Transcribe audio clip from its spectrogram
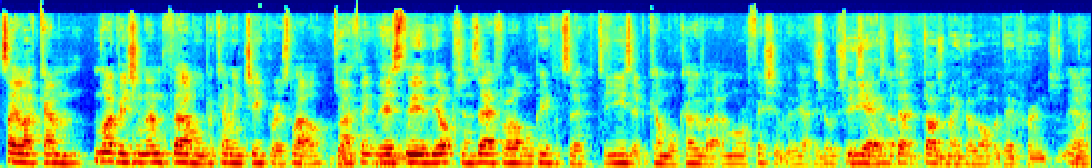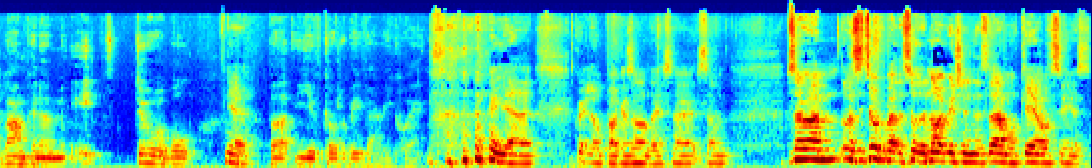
say like um, night vision and thermal becoming cheaper as well. Yeah. I think there's the the options there for a lot more people to, to use it, become more covert and more efficient with the actual shooting. yeah, it d- does make a lot of difference. Yeah. Like lamping them, it's doable, Yeah, but you've got to be very quick. yeah, great little buggers, aren't they? So it's um, so um, obviously talk about the sort of night vision and the thermal gear. Obviously, it's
